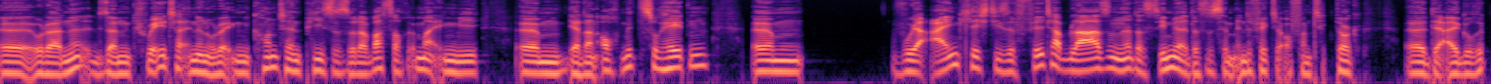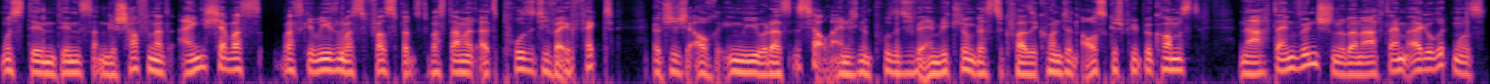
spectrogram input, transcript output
äh, oder ne, dann CreatorInnen oder irgendwie Content Pieces oder was auch immer irgendwie ähm, ja dann auch mitzuhaten. Ähm, wo ja eigentlich diese Filterblasen, ne, das sehen wir, das ist im Endeffekt ja auch von TikTok äh, der Algorithmus, den, den es dann geschaffen hat, eigentlich ja was, was gewesen, was, was, was damit als positiver Effekt natürlich auch irgendwie, oder es ist ja auch eigentlich eine positive Entwicklung, dass du quasi Content ausgespielt bekommst nach deinen Wünschen oder nach deinem Algorithmus.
